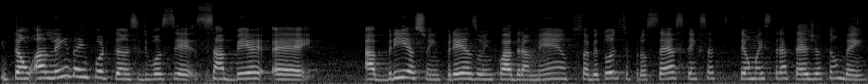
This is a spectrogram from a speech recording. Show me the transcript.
Então, além da importância de você saber é, abrir a sua empresa, o enquadramento, saber todo esse processo, tem que ter uma estratégia também.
